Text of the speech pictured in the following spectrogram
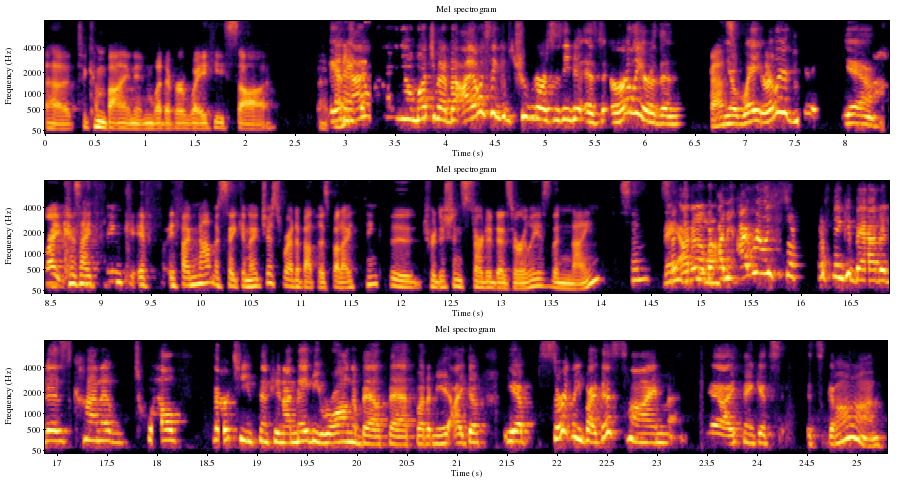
uh, to combine in whatever way he saw. Uh, and I don't know much about it, but I always think of troubadours as even as earlier than you know, way earlier than yeah. Right, because I think if if I'm not mistaken, I just read about this, but I think the tradition started as early as the ninth century. I don't know, but I mean, I really sort of think about it as kind of 12th, 13th century, and I may be wrong about that, but I mean, I don't. Yeah, certainly by this time, yeah, I think it's it's gone.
